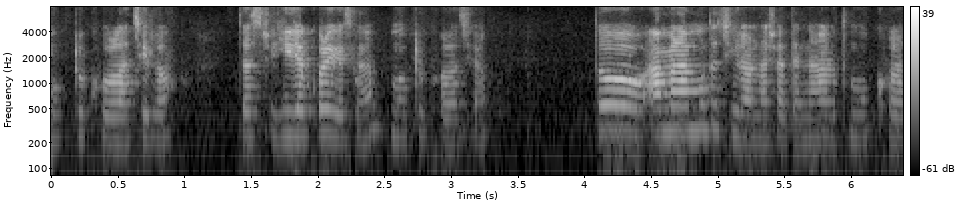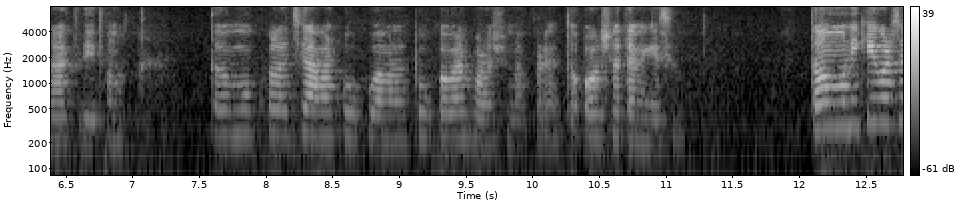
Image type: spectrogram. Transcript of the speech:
মুখটুক খোলা ছিল জাস্ট হিজাব করে গেছিলাম, মুখটুক খোলা ছিল। তো আমার আম্মু তো ছিল না সাথে, না তো মুখ খোলা রাখতে দিত না। তো মুখ খোলা ছিল, আমার পুকু আমার পুকু আবার পড়াশোনা করে, তো ওর সাথে আমি গেছিলাম। তো উনি কি করছে,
